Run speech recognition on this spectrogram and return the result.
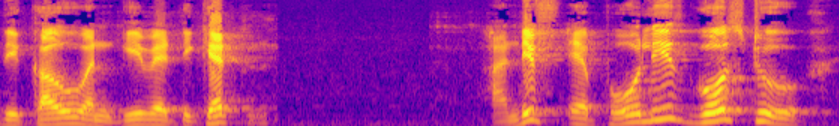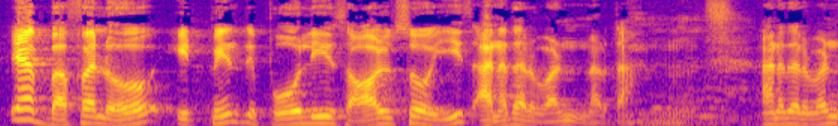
the cow and give a ticket. And if a police goes to a buffalo it means the police also is another one nartha another one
